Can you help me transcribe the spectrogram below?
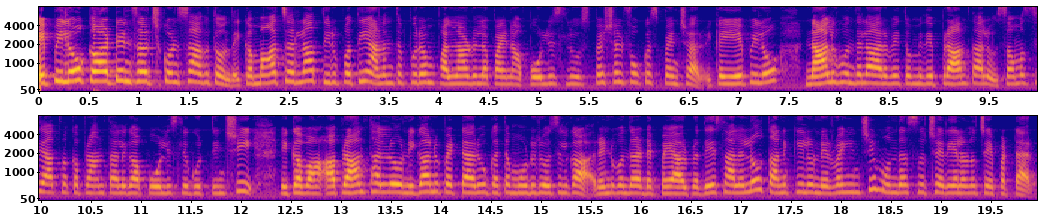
ఏపీలో కార్టెన్ సర్చ్ కొనసాగుతోంది. ఇక మాచర్ల తిరుపతి అనంతపురం పల్నాడులపైన పోలీసులు స్పెషల్ ఫోకస్ పెంచారు. ఇక ఏపీలో నాలుగు వందల అరవై తొమ్మిది ప్రాంతాలు సమస్యాత్మక ప్రాంతాలుగా పోలీసులు గుర్తించి ఇక ఆ ప్రాంతాల్లో నిఘాను పెట్టారు. గత మూడు రోజులుగా రెండు వందల డెబ్బై ఆరు ప్రదేశాలలో తనిఖీలు నిర్వహించి ముందస్తు చర్యలను చేపట్టారు.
